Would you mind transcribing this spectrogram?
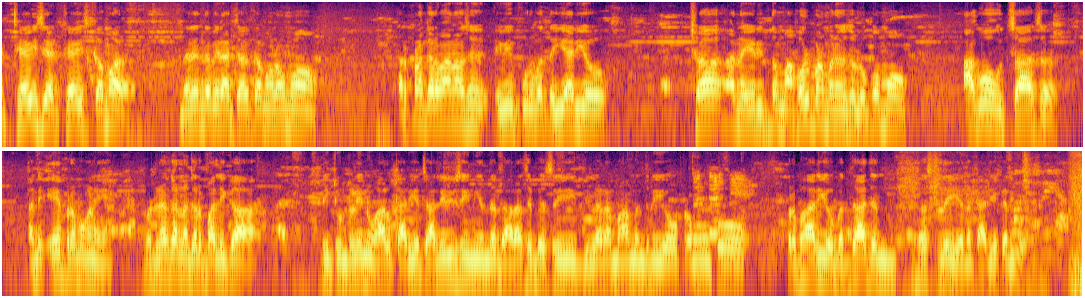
અઠ્યાવીસે અઠ્યાવીસ કમળ નરેન્દ્રભાઈના ચર કમળોમાં અર્પણ કરવાનો છે એવી પૂર્વ તૈયારીઓ છ અને એ રીતનો માહોલ પણ બન્યો છે. લોકોમાં આગવો ઉત્સાહ છે અને એ પ્રમાણે વડનગર નગરપાલિકાની ચૂંટણીનું હાલ કાર્ય ચાલી રહ્યું છે. એની અંદર ધારાસભ્યશ્રી જિલ્લાના મહામંત્રીઓ, પ્રમુખો, પ્રભારીઓ બધા જ રસ લઈ અને કાર્ય કરી રહ્યા છે.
